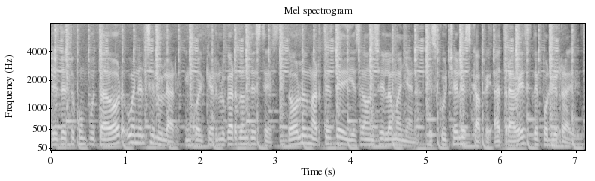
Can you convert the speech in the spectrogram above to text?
Desde tu computador o en el celular, en cualquier lugar donde estés, todos los martes de 10 a 11 de la mañana, escucha el escape a través de Poliradio.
